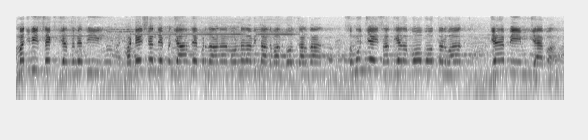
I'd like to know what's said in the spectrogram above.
ਮਜਬੀ ਸਿੱਖ ਜਥੇਬੰਦੀ ਫੈਡਰੇਸ਼ਨ ਦੇ ਪੰਜਾਬ ਦੇ ਪ੍ਰਧਾਨ ਹਨ ਉਹਨਾਂ ਦਾ ਵੀ ਧੰਨਵਾਦ ਬਹੁਤ ਕਰਦਾ। ਸਮੁੱਚੇ ਹੀ ਸਾਥੀਆਂ ਦਾ ਬਹੁਤ ਬਹੁਤ ਧੰਨਵਾਦ। ਜੈ ਭੀਮ, ਜੈ ਭਾਰਤ।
